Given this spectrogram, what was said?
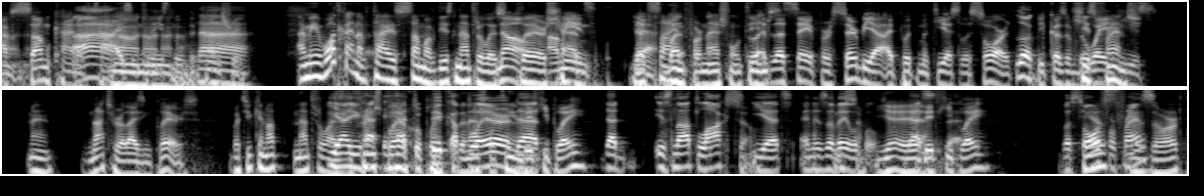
have no, no. some kind of Ah. ties No, at least no, with the Nah. country. I mean, what kind of ties some of these naturalized No, players I had mean, that yeah, signed for national teams? Let's, let's say for Serbia, I put Mathias Lessort Look, because of the way French. he's Man, naturalizing players. but you cannot naturalize Yeah, the you French ha- player who to played pick for a the player national team. that- Did he play? that is not locked So. yet and is think so. available. Yeah, yeah. That's Did he the- play? Lessort Yes, for France? Lazard.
